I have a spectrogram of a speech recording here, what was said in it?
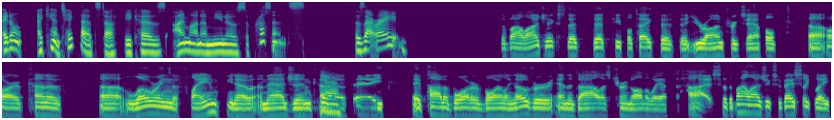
I don't, I can't take that stuff because I'm on immunosuppressants. Is that right? The biologics that that people take that that you're on, for example, uh, are kind of uh, lowering the flame. You know, imagine kind yeah. of a a pot of water boiling over and the dial is turned all the way up to high. So the biologics are basically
